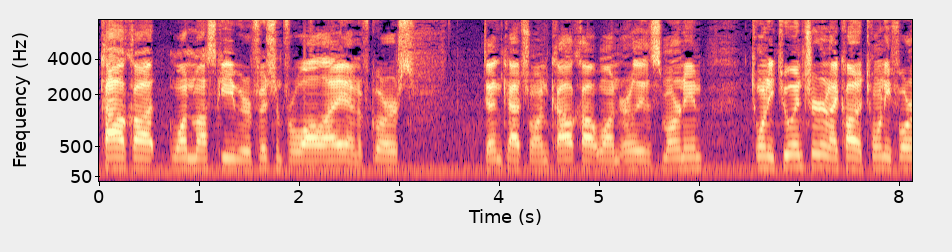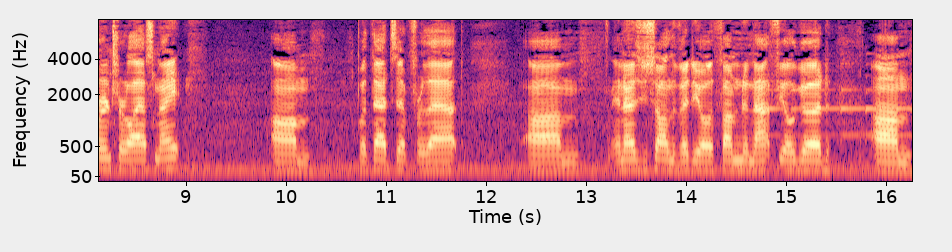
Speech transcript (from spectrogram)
Kyle caught one muskie. We were fishing for walleye, and of course, didn't catch one. Kyle caught one early this morning, 22 incher, and I caught a 24 incher last night. Um, but that's it for that. Um, and as you saw in the video, thumb did not feel good. Um,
